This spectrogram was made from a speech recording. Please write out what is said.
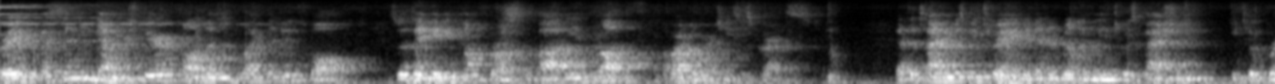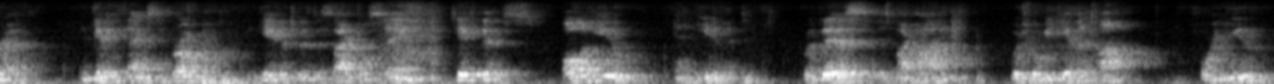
by sending down your Spirit upon them like the dewfall, so that they may become for us the body and blood of our Lord Jesus Christ. At the time he was betrayed and entered willingly into his passion, he took bread, and giving thanks, he broke it, and gave it to his disciples, saying, Take this, all of you, and eat of it. For this is my body, which will be given up for you.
